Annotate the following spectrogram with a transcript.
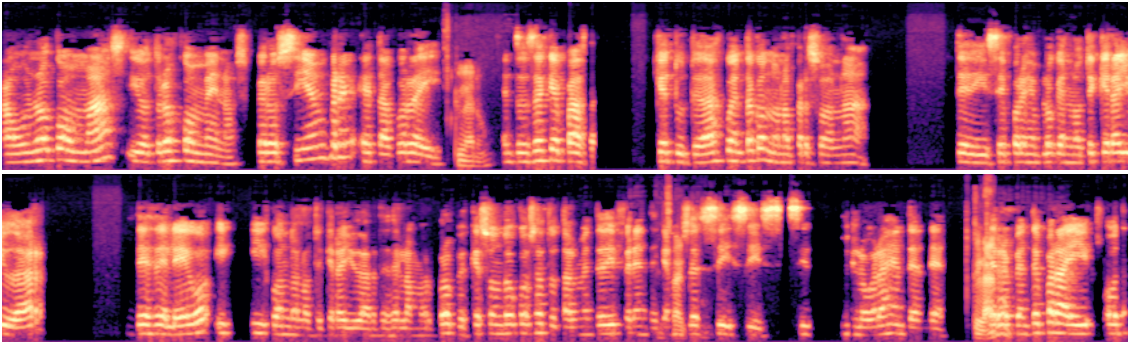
a uno con más y otros con menos, pero siempre está por ahí. Claro. Entonces, ¿qué pasa? Que tú te das cuenta cuando una persona te dice, por ejemplo, que no te quiere ayudar desde el ego y, cuando no te quiere ayudar desde el amor propio. Es que son dos cosas totalmente diferentes, que no sé si, si, si me logras entender. De repente para ahí otras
